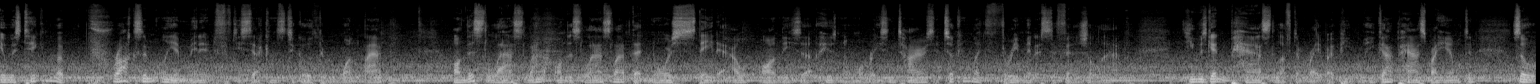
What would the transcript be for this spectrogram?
It was taking approximately a minute and fifty seconds to go through one lap. On this last lap, on this last lap that Norris stayed out on these uh, his normal racing tires, it took him like three minutes to finish a lap. He was getting passed left and right by people. He got passed by Hamilton. So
